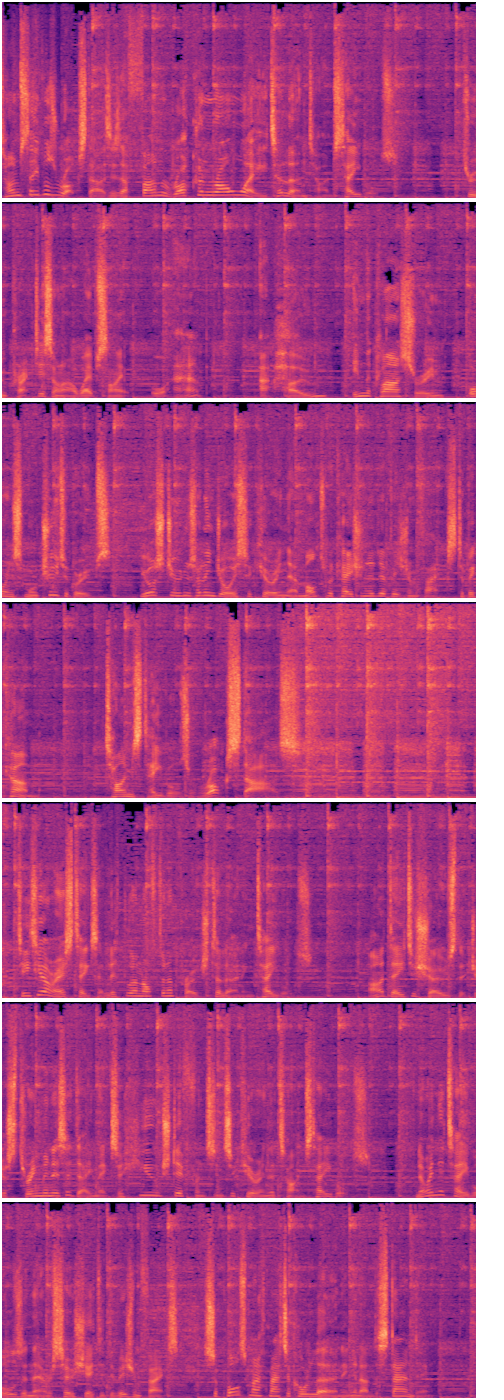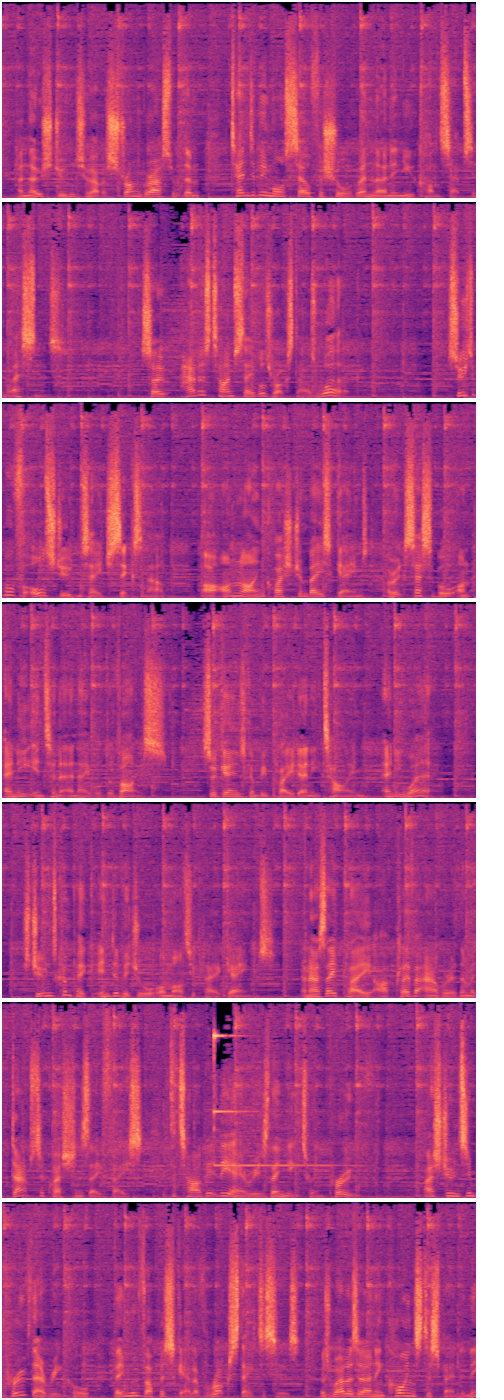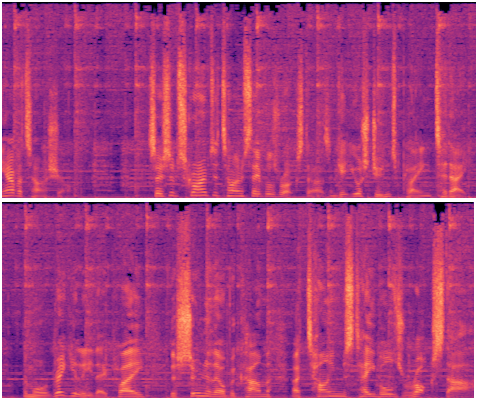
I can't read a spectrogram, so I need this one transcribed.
Times Tables Rockstars is a fun rock and roll way to learn times tables. Through practice on our website or app, at home, in the classroom, or in small tutor groups, your students will enjoy securing their multiplication and division facts to become Times Tables Rockstars. TTRS takes a little and often approach to learning tables. Our data shows that just three minutes a day makes a huge difference in securing the times tables. Knowing the tables and their associated division facts supports mathematical learning and understanding, and those students who have a strong grasp of them tend to be more self assured when learning new concepts in lessons. So, how does Times Tables Rockstars work? Suitable for all students aged 6 and up, our online question based games are accessible on any internet enabled device, so games can be played anytime, anywhere. Students can pick individual or multiplayer games, and as they play, our clever algorithm adapts to questions they face to target the areas they need to improve. As students improve their recall, they move up a scale of rock statuses, as well as earning coins to spend in the avatar shop. So subscribe to Times Tables Rockstars and get your students playing today. The more regularly they play, the sooner they'll become a Times Tables Rockstar.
